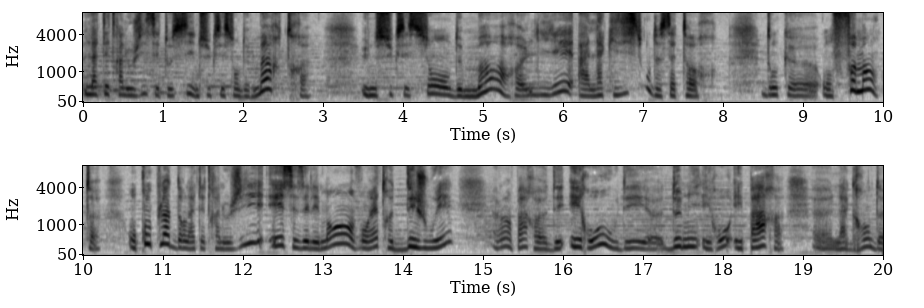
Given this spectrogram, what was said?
La tétralogie, c'est aussi une succession de meurtres, une succession de morts liées à l'acquisition de cet or. Donc euh, on fomente, on complote dans la tétralogie et ces éléments vont être déjoués hein, par euh, des héros ou des euh, demi-héros et par la grande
